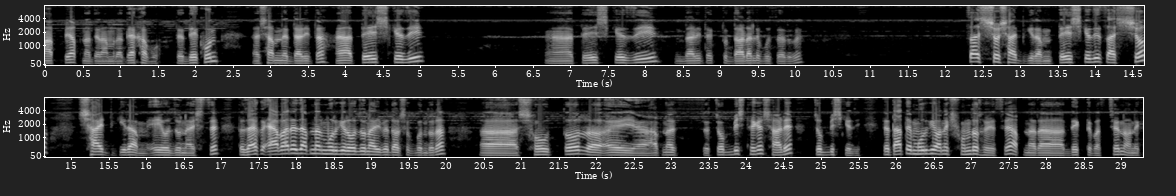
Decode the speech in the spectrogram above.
মাপে আপনাদের আমরা দেখাবো। তো দেখুন সামনের দাড়িটা হ্যাঁ তেইশ কেজি তেইশ কেজি, দাড়িটা একটু দাঁড়ালে বুঝতে পারবে। চারশো ষাট গ্রাম, তেইশ কেজি, চারশো ষাট গ্রাম এই ওজন আসছে। তো যাই হোক অ্যাভারেজ আপনার মুরগির ওজন আসবে দর্শক বন্ধুরা সত্তর এই আপনার চব্বিশ থেকে সাড়ে চব্বিশ কেজি। তো তাতে মুরগি অনেক সুন্দর হয়েছে, আপনারা দেখতে পাচ্ছেন অনেক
